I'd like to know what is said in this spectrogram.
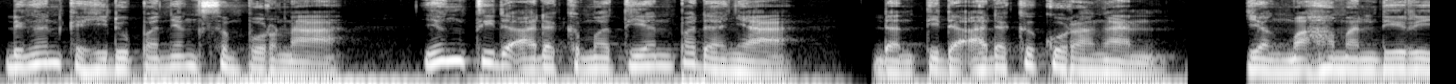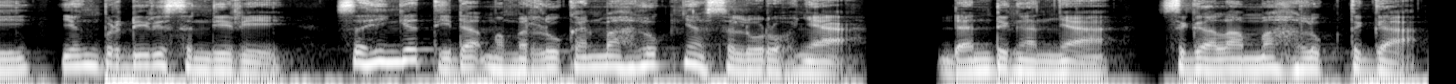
dengan kehidupan yang sempurna, yang tidak ada kematian padanya, dan tidak ada kekurangan, yang maha mandiri, yang berdiri sendiri, sehingga tidak memerlukan makhluknya seluruhnya, dan dengannya segala makhluk tegak,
